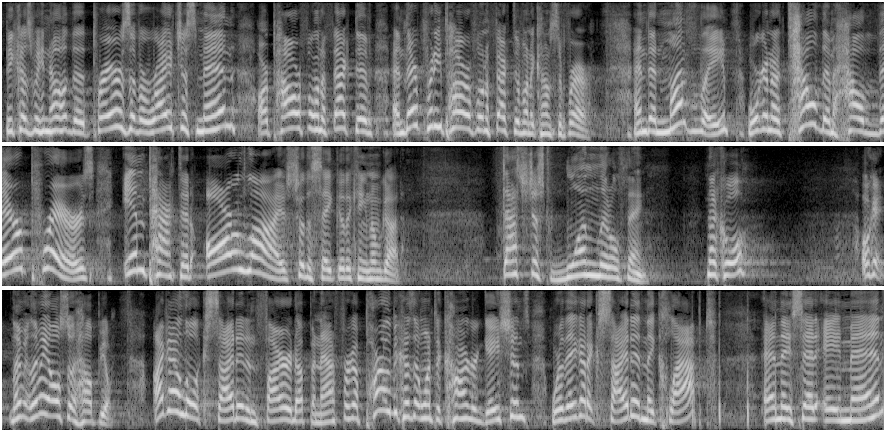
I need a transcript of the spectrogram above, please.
because we know the prayers of a righteous man are powerful and effective, and they're pretty powerful and effective when it comes to prayer. And then monthly, we're going to tell them how their prayers impacted our lives for the sake of the kingdom of God. That's just one little thing. Isn't that cool? Okay, let me, let me also help you. I got a little excited and fired up in Africa, partly because I went to congregations where they got excited and they clapped and they said, Amen.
